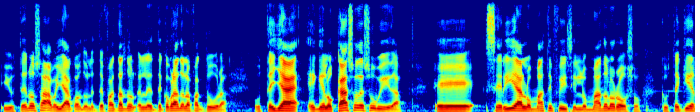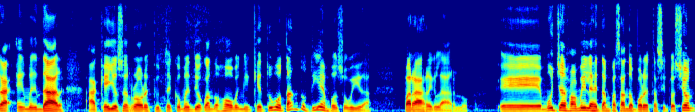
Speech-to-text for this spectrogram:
y usted no sabe ya cuando le esté faltando, le esté cobrando la factura, usted ya en el ocaso de su vida eh, sería lo más difícil, lo más doloroso, que usted quiera enmendar aquellos errores que usted cometió cuando joven y que tuvo tanto tiempo en su vida para arreglarlo. Eh, muchas familias están pasando por esta situación.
